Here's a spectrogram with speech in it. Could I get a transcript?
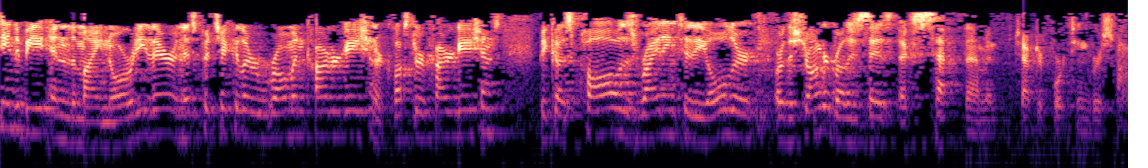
seem to be in the minority there in this particular Roman congregation or cluster of congregations because Paul is writing to the older or the stronger brothers and says, accept them in chapter 14, verse 1.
